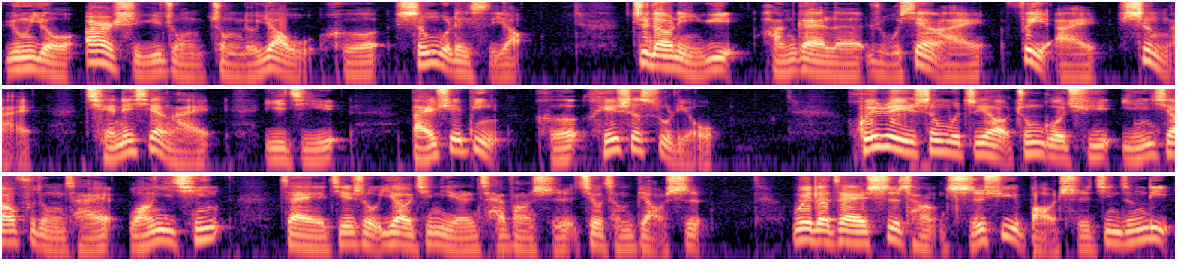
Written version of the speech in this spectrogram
拥有二十余种肿瘤药物和生物类似药。治疗领域涵盖了乳腺癌、肺癌、肾癌、前列腺癌以及白血病和黑色素瘤。辉瑞生物制药中国区营销副总裁王义清在接受医药经理人采访时就曾表示，为了在市场持续保持竞争力，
